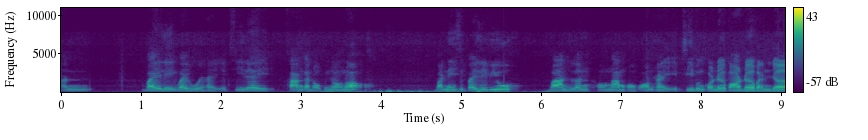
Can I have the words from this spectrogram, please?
อันใบเลขใบหวยให้เอฟซีได้ฟังกันออกพี่น้องเนาะบัดนี้สิไปรีวิว บ้านเฮือนของน้ำของอ้อนให้เอฟซีเบิ่งก่อนเด้อป้าอนเด้อบัดนี้เด้อ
